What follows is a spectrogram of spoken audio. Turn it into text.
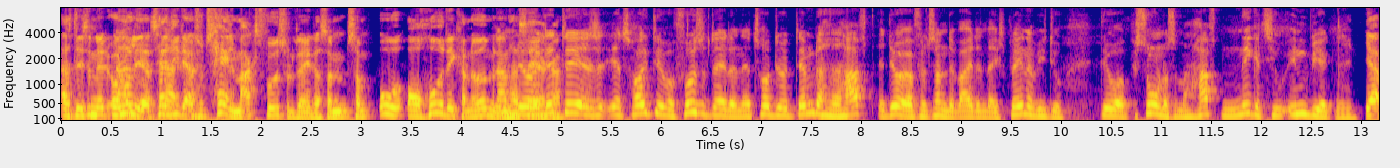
Altså, det er sådan lidt underligt at tage nej. de der total max fodsoldater, som, som overhovedet ikke har noget med Nej, den her sag at lidt gøre. det, jeg, jeg tror ikke, det var fodsoldaterne. Jeg tror, det var dem, der havde haft, det var i hvert fald sådan, det var i den der explainer-video, det var personer, som havde haft en negativ indvirkning Ja,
